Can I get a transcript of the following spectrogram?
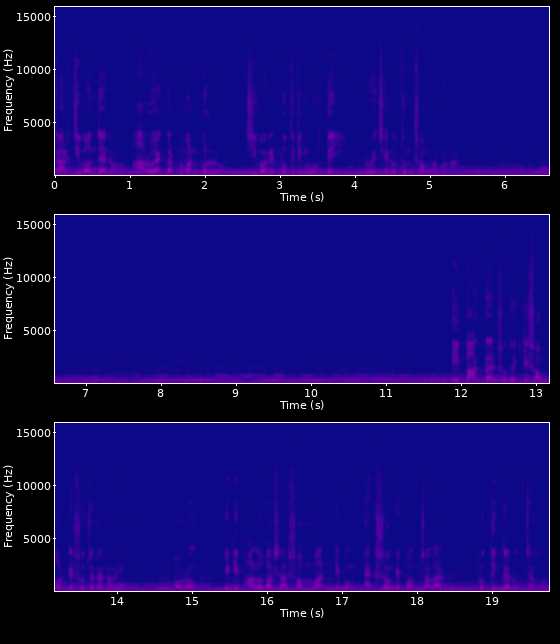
তার জীবন যেন আরও একবার প্রমাণ করল জীবনের প্রতিটি মুহূর্তেই রয়েছে নতুন সম্ভাবনা। এই বাগদান শুধু একটি সম্পর্কের সূচনা নয়, বরং এটি ভালোবাসা, সম্মান এবং একসঙ্গে পথ চলার প্রতিজ্ঞার উদযাপন।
